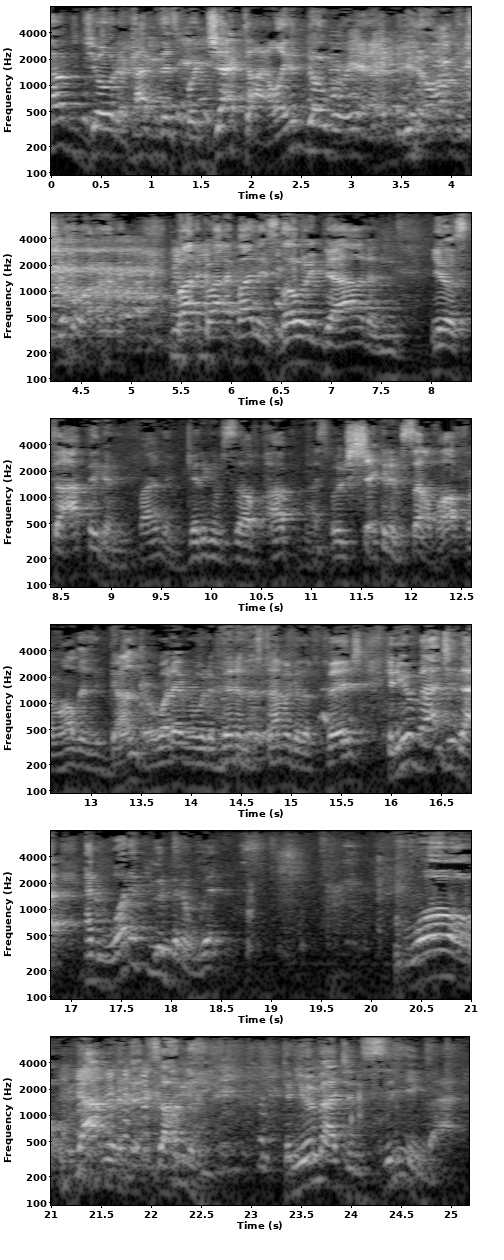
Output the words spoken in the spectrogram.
comes Jonah, kind of this projectile end over end, you know, on the shore. But finally slowing down and, you know, stopping and finally getting himself up, I suppose shaking himself off from all this gunk or whatever would have been in the stomach of the fish. Can you imagine that? And what if you had been a witness? Whoa, that would have been something. Can you imagine seeing that?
